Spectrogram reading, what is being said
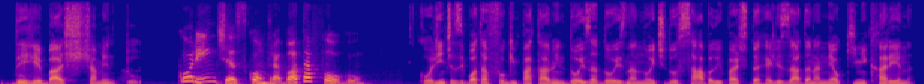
de rebaixamento. Corinthians contra Botafogo. Corinthians e Botafogo empataram em 2 a 2 na noite do sábado em partida realizada na Neoquímica Arena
